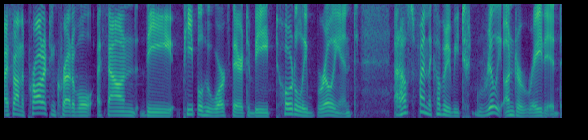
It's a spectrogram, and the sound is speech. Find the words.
I found the product incredible. I found the people who worked there to be totally brilliant. And I also find the company to be t- really underrated.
